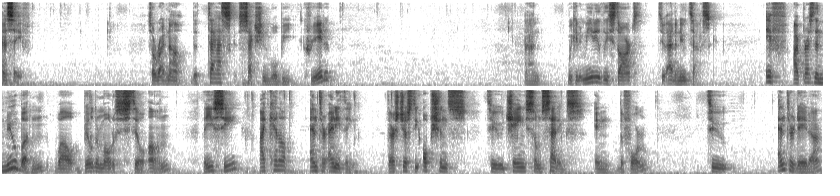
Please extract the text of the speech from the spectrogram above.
and save. So right now the task section will be created. And we can immediately start to add a new task. If I press the new button while builder modus is still on, then you see I cannot enter anything. There's just the options to change some settings in the form. To enter data,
